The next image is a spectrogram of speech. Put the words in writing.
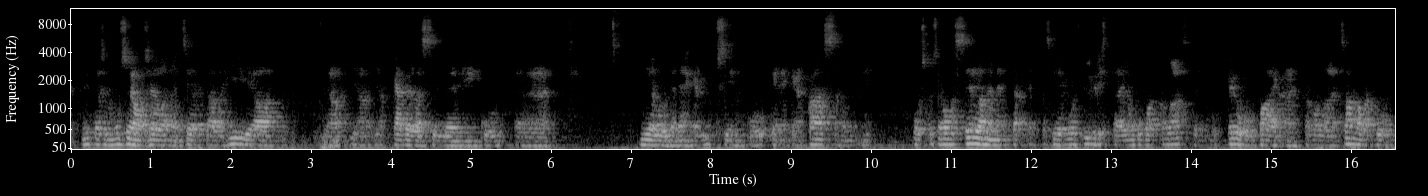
että nyt se museo on sellainen, että sieltä täällä hiljaa ja, ja, ja kävellä silleen niin kuin, ää, mieluiten ehkä yksin kuin kenenkään kanssa, niin, niin voisiko se olla sellainen, että, että siihen voisi yhdistää jonkun vaikka lasten niin peuhupaikan, että tavallaan, että samalla kun,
